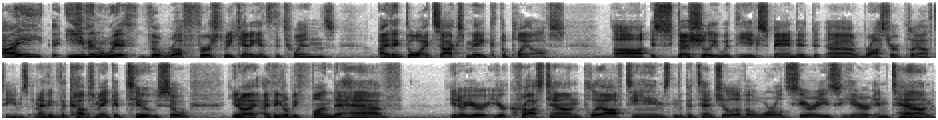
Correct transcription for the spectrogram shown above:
I even with the rough first weekend against the Twins, I think the White Sox make the playoffs, uh, especially with the expanded uh, roster of playoff teams, and I think the Cubs make it too. So, you know, I, I think it'll be fun to have, you know, your your crosstown playoff teams and the potential of a World Series here in town.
